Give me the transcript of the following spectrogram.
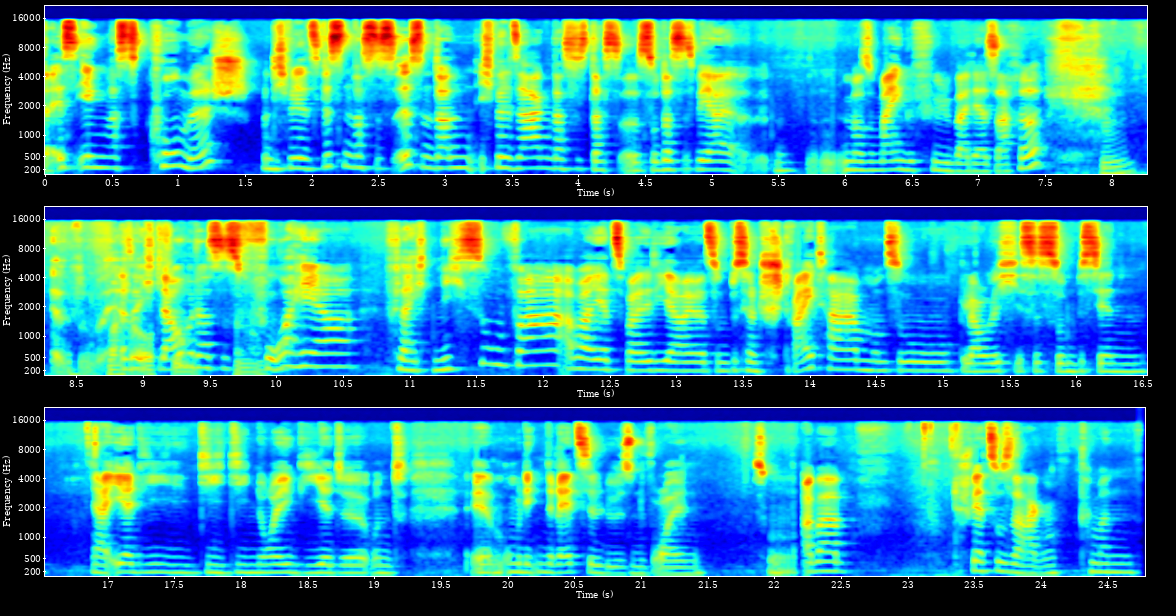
da ist irgendwas komisch und ich will jetzt wissen, was es ist und dann, ich will sagen, dass es das ist. So, das wäre immer so mein Gefühl bei der Sache. Hm. Also ich glaube, so. dass es ja. vorher vielleicht nicht so war, aber jetzt, weil die ja jetzt so ein bisschen Streit haben und so, glaube ich, ist es so ein bisschen, ja, eher die, die, die Neugierde und ähm, unbedingt ein Rätsel lösen wollen. So, aber schwer zu sagen. Kann man,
